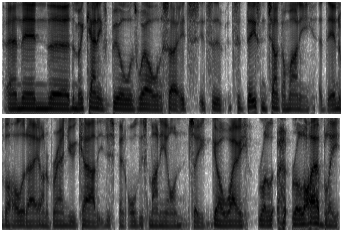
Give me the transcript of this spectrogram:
and then the the mechanics bill as well. So it's it's a it's a decent chunk of money at the end of a holiday on a brand new car that you just spent all this money on, so you go away reliably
